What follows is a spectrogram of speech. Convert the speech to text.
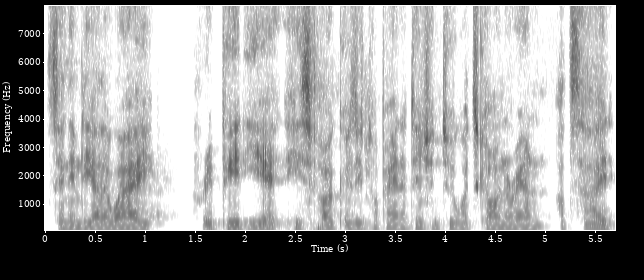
Send him the other way. Repeat, yet he's focused. He's not paying attention to what's going around outside.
